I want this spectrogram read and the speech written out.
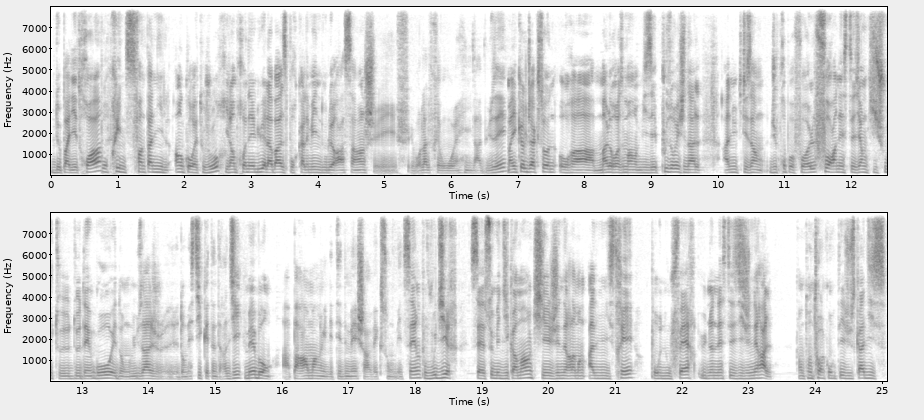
de palier 3. Pour Prince, fentanyl encore et toujours. Il en prenait lui à la base pour calmer une douleur à sa hanche et, voilà le frérot, hein, il a abusé. Michael Jackson aura malheureusement visé plus original en utilisant du propofol, fort anesthésiant qui shoot de dingo et dont l'usage domestique est interdit. Mais bon, apparemment, il était de mèche avec son médecin. Pour vous dire, c'est ce médicament qui est généralement administré pour nous faire une anesthésie générale, quand on doit compter jusqu'à 10.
